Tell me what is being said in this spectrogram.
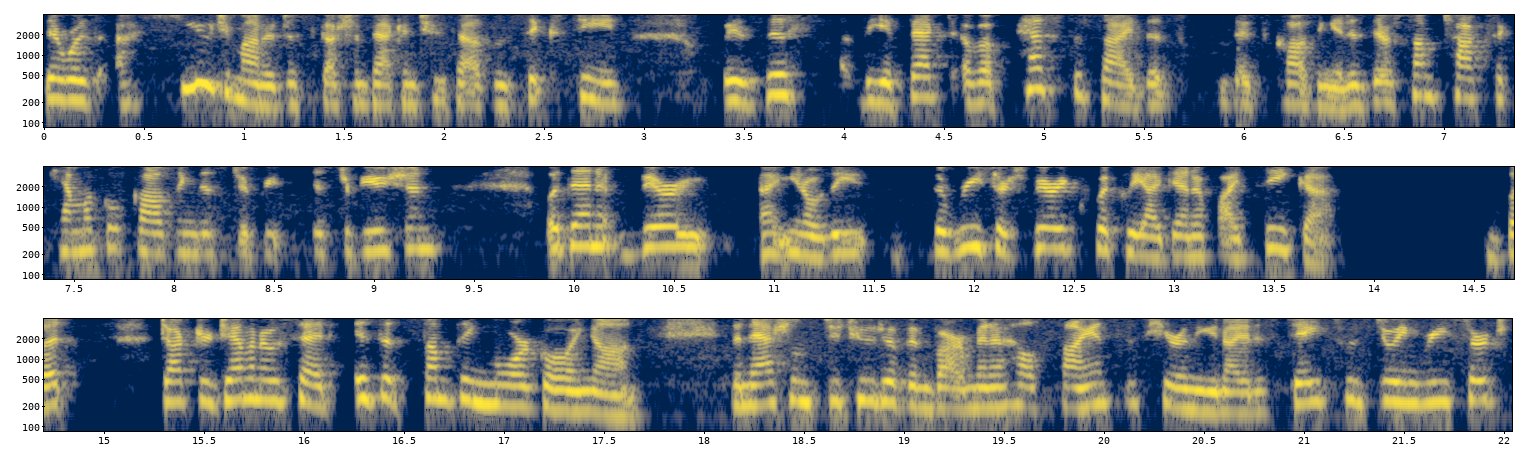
there was a huge amount of discussion back in 2016. Is this the effect of a pesticide that's that's causing it? Is there some toxic chemical causing this distribu- distribution? But then it very, uh, you know, the, the research very quickly identified Zika. But Dr. Gemino said, is it something more going on? The National Institute of Environmental Health Sciences here in the United States was doing research,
